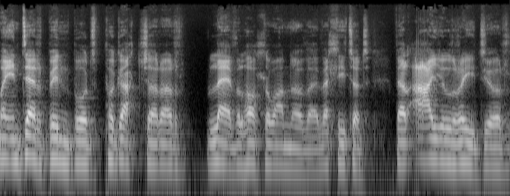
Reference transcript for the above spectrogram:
Mae'n derbyn bod Pogacar ar lefel holl o wano fe. Felly, twyd, fel ail reidio'r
